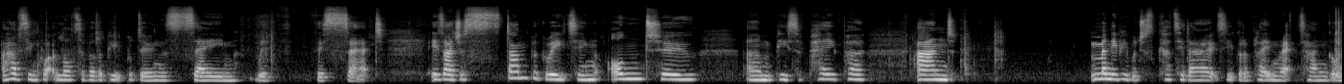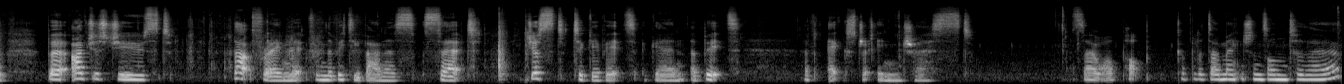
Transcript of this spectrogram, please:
I have seen quite a lot of other people doing the same with this set, is I just stamp a greeting onto um, a piece of paper and many people just cut it out so you've got a plain rectangle but I've just used that framelit from the Bitty Banners set just to give it again a bit of extra interest. So I'll pop a couple of dimensions onto there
